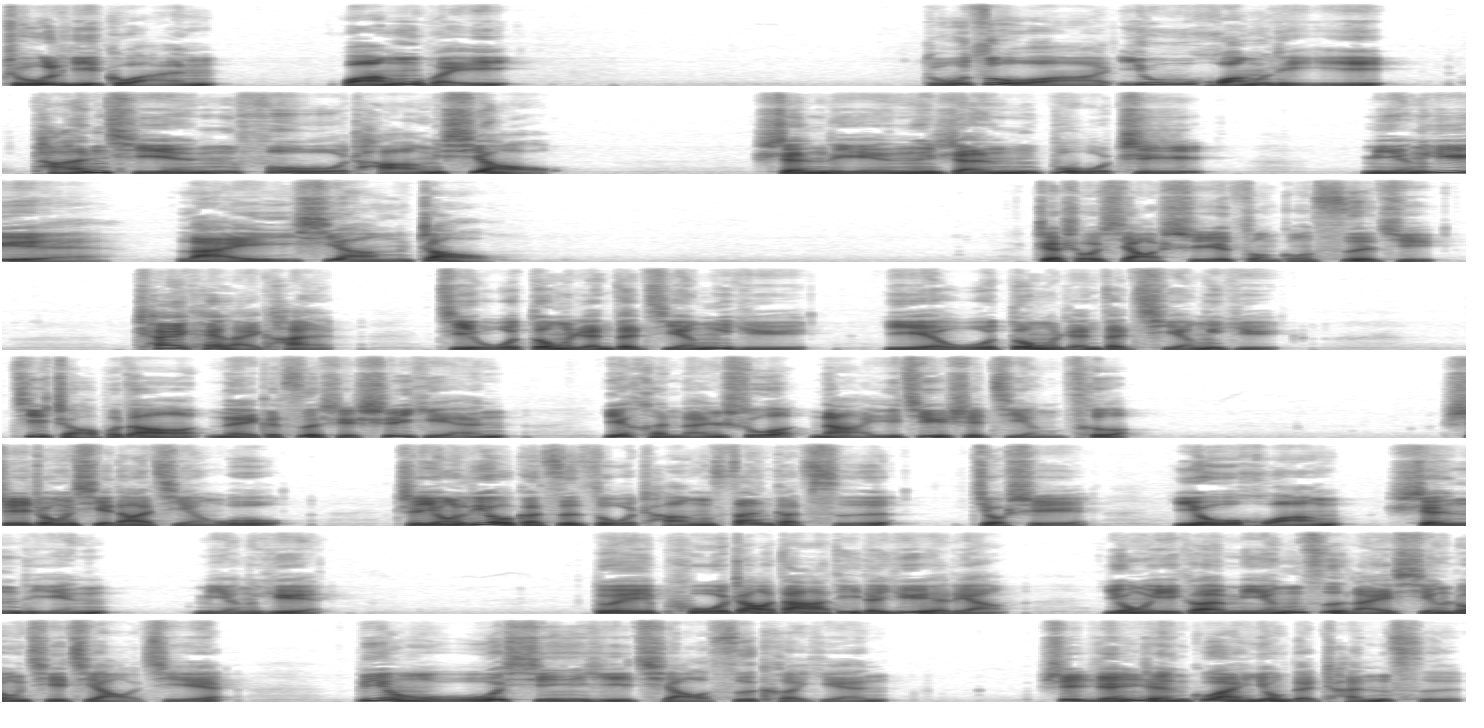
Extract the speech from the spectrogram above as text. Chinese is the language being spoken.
竹里馆，王维。独坐幽篁里，弹琴复长啸。深林人不知，明月来相照。这首小诗总共四句，拆开来看，既无动人的景语，也无动人的情语。既找不到哪个字是诗言，也很难说哪一句是景策。诗中写到景物，只用六个字组成三个词，就是幽篁、深林、明月。对普照大地的月亮，用一个“明”字来形容其皎洁，并无新意巧思可言，是人人惯用的陈词。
